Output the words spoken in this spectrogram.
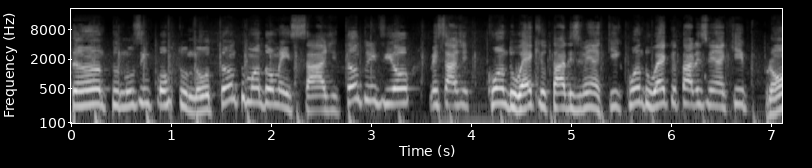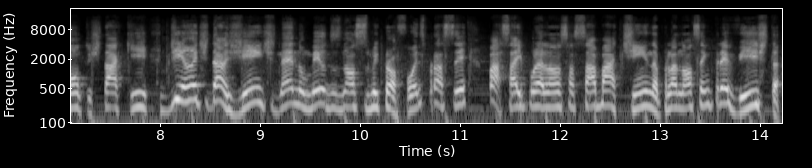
tanto nos importunou, tanto mandou mensagem, tanto enviou mensagem. Quando é que o Thales vem aqui? Quando é que o Thales vem aqui? Pronto, está aqui diante da gente, né, no meio dos nossos microfones para ser passar aí pela nossa sabatina, pela nossa entrevista.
